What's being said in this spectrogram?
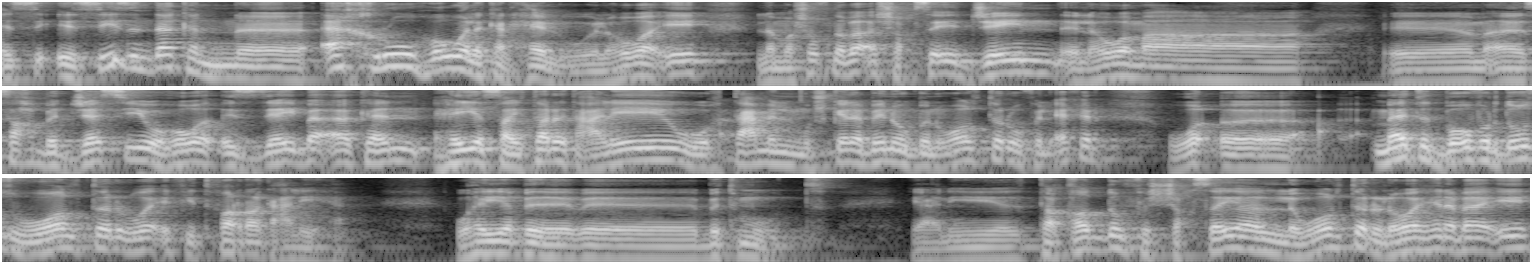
ال season ده كان آه، آخره هو اللي كان حلو اللي هو إيه لما شفنا بقى شخصية جين اللي هو مع آه، صاحبة جيسي وهو إزاي بقى كان هي سيطرت عليه وتعمل مشكلة بينه وبين والتر وفي الآخر و... آه، ماتت ب overdose ووالتر واقف يتفرج عليها وهي ب... ب... بتموت. يعني تقدم في الشخصية لوالتر اللي هو هنا بقى إيه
